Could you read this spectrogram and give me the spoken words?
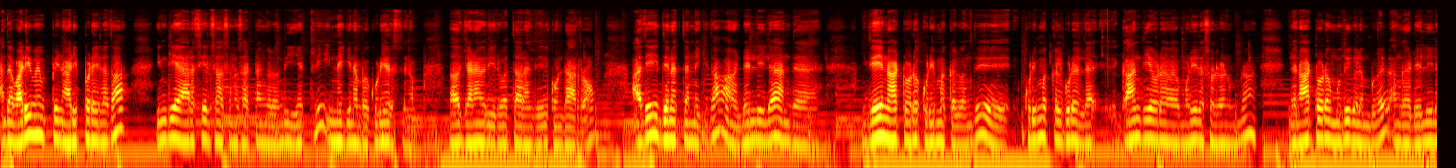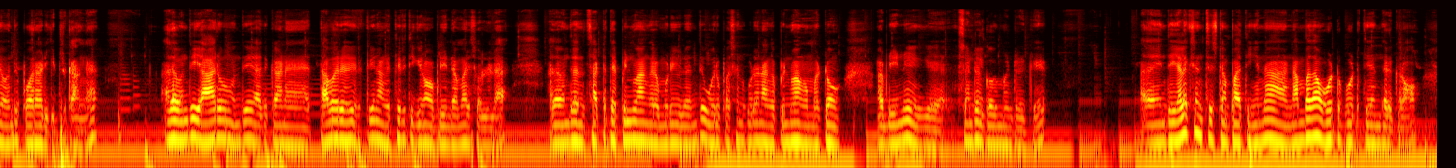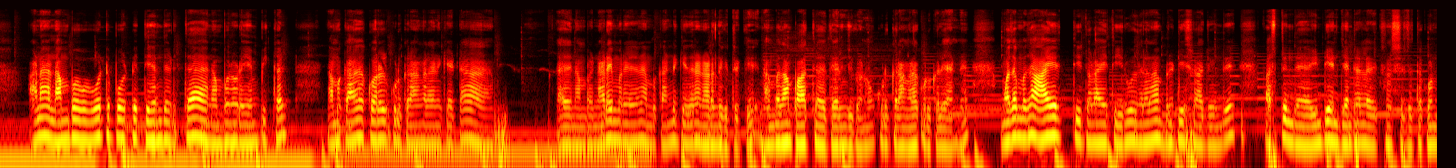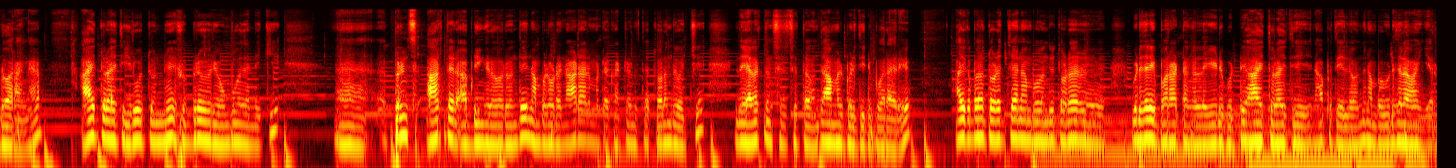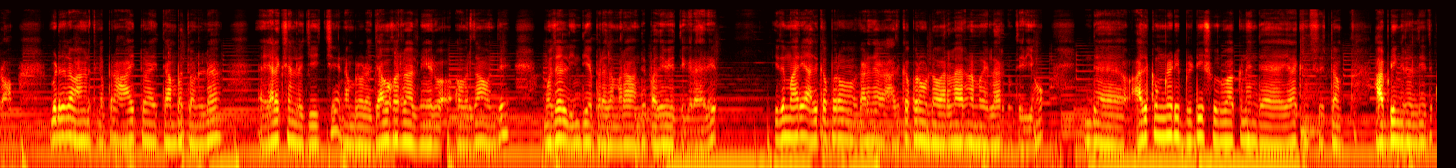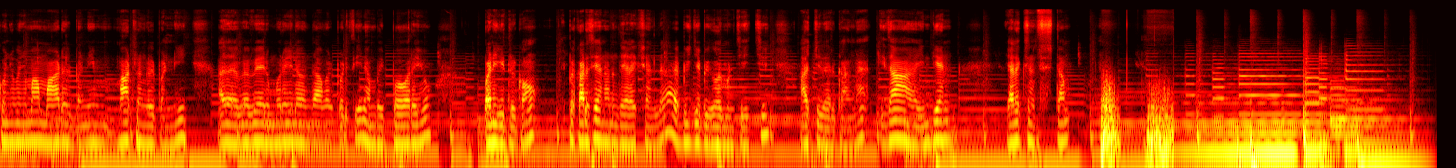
அந்த வடிவமைப்பின் அடிப்படையில் தான் இந்திய அரசியல் சாசன சட்டங்கள் வந்து இயற்றி இன்றைக்கி நம்ம குடியரசு தினம் அதாவது ஜனவரி இருபத்தாறாந்தேதி கொண்டாடுறோம். அதே தினத்தன்னைக்கு தான் டெல்லியில் அந்த இதே நாட்டோட குடிமக்கள் வந்து குடிமக்கள் கூட இல்லை காந்தியோட மொழியில் சொல்லணும்னா இந்த நாட்டோட முதுகெலும்புகள் அங்கே டெல்லியில் வந்து போராடிக்கிட்டு இருக்காங்க. அதை வந்து யாரும் வந்து அதுக்கான தவறு இருக்குது நாங்கள் திருத்திக்கிறோம் அப்படின்ற மாதிரி சொல்லலை. அதை வந்து அந்த சட்டத்தை பின்வாங்குற முடிவுலேருந்து ஒரு பர்சன்ட் கூட நாங்கள் பின்வாங்க மாட்டோம் அப்படின்னு சென்ட்ரல் கவர்மெண்ட் இருக்குது இந்த எலெக்ஷன் சிஸ்டம் பார்த்திங்கன்னா நம்ம தான் ஓட்டு போட்டு தேர்ந்தெடுக்கிறோம். ஆனால் நம்ம ஓட்டு போட்டு தேர்ந்தெடுத்த நம்மளோட எம்பிக்கள் நமக்காக குரல் கொடுக்குறாங்களான்னு கேட்டால் அது நம்ம நடைமுறையில் நம்ம கண்ணுக்கு எதிராக நடந்துக்கிட்டு இருக்கு நம்ம தான் பார்த்து அதை தெரிஞ்சுக்கணும். கொடுக்குறாங்களா கொடுக்கலையான்னு. முத முத ஆயிரத்தி தொள்ளாயிரத்தி இருபதில் தான் பிரிட்டிஷ் ராஜ் வந்து ஃபஸ்ட்டு இந்த இந்தியன் ஜென்ரல் எலெக்ஷன் சிஸ்டத்தை கொண்டு வராங்க. ஆயிரத்தி தொள்ளாயிரத்தி இருபத்தொன்று பிப்ரவரி ஒம்பது அன்னைக்கு பிரின்ஸ் ஆர்த்தர் அப்படிங்கிறவர் வந்து நம்மளோட நாடாளுமன்ற கட்டணத்தை திறந்து வச்சு இந்த எலெக்ஷன் சிஸ்டத்தை வந்து அமல்படுத்திட்டு போகிறாரு அதுக்கப்புறம் தொடர்ச்சியாக நம்ம வந்து தொடர் விடுதலை போராட்டங்களில் ஈடுபட்டு ஆயிரத்தி தொள்ளாயிரத்தி நாற்பத்தி ஏழில் வந்து நம்ம விடுதலை வாங்கிடுறோம். விடுதலை வாங்கினதுக்கப்புறம் ஆயிரத்தி தொள்ளாயிரத்தி ஐம்பத்தொன்னில் எலெக்ஷனில் ஜெயிச்சு நம்மளோட ஜவஹர்லால் நேரு அவர் தான் வந்து முதல் இந்திய பிரதமராக வந்து பதவியேற்றுக்கிறாரு இது மாதிரி அதுக்கப்புறம் கடந்த அதுக்கப்புறம் உள்ள வரலாறு நம்ம எல்லாருக்கும் தெரியும். இந்த அதுக்கு முன்னாடி பிரிட்டிஷ் உருவாக்குன இந்த எலெக்ஷன் சிஸ்டம் அப்படிங்கிறது இது கொஞ்சம் கொஞ்சமாக மாடல் பண்ணி மாற்றங்கள் பண்ணி அதை வெவ்வேறு முறையில் வந்து அமல்படுத்தி நம்ம இப்போ வரையும் பண்ணிக்கிட்டு இருக்கோம் இப்போ கடைசியாக நடந்த எலெக்ஷனில் பிஜேபி கவர்மெண்ட் ஜெயிச்சு ஆட்சியில் இருக்காங்க. இதுதான் இந்தியன் எலெக்ஷன் சிஸ்டம்.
